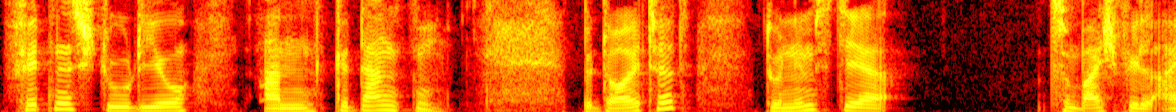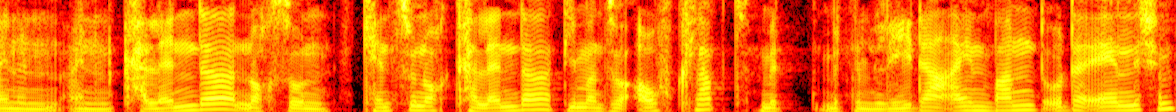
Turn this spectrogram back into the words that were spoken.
Fitnessstudio an Gedanken. Bedeutet, du nimmst dir zum Beispiel einen, einen Kalender, noch so ein, kennst du noch Kalender, die man so aufklappt mit, mit einem Ledereinband oder ähnlichem?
